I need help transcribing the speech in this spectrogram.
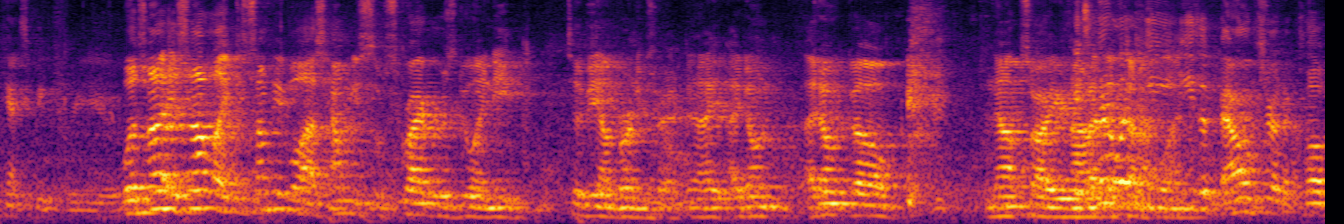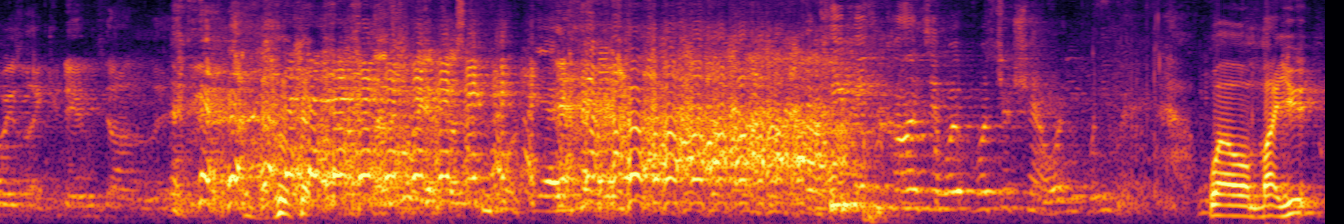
I can't speak for you. Well, it's not. It's not like some people ask how many subscribers do I need to be on Burning Track, and I, I don't. I don't go. No, I'm sorry, you're It's not at not the like cutoff he, line." he's a bouncer at a club, he's like, your name's on the list. That's what we have just Keep making content, what, what's your channel, what do you, what do you make? Well, my you,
